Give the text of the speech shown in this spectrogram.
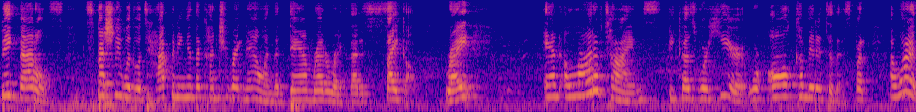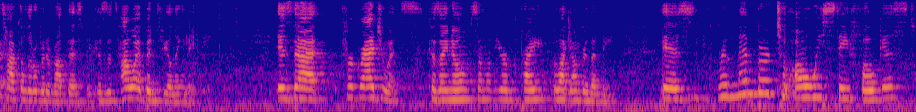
big battles especially with what's happening in the country right now and the damn rhetoric that is psycho, right? And a lot of times, because we're here, we're all committed to this. But I want to talk a little bit about this because it's how I've been feeling lately. Is that for graduates, because I know some of you are probably a lot younger than me, is remember to always stay focused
